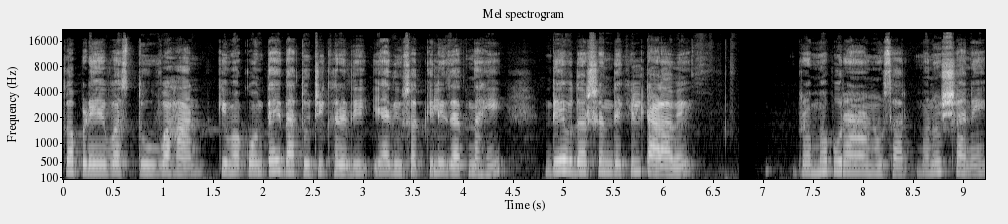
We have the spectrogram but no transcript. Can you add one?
कपडे वस्तू वाहन किंवा कोणत्याही धातूची खरेदी या दिवसात केली जात नाही. देवदर्शन देखील टाळावे. ब्रह्मपुराणानुसार मनुष्याने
